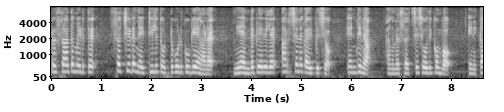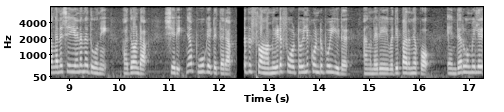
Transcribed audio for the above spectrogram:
പ്രസാദം എടുത്ത് സച്ചിയുടെ നെറ്റിയിൽ തൊട്ടുകൊടുക്കുകയാണ് നീ എന്റെ പേരിൽ അർച്ചന കഴിപ്പിച്ചോ എന്തിനാ? അങ്ങനെ സച്ചി ചോദിക്കുമ്പോൾ എനിക്കങ്ങനെ ചെയ്യണമെന്ന് തോന്നി. അതുകൊണ്ടാ ശരി ഞാൻ പൂ കെട്ടിത്തരാം. അത് സ്വാമിയുടെ ഫോട്ടോയിൽ കൊണ്ടുപോയി ഇട്. അങ്ങനെ രേവതി പറഞ്ഞപ്പോൾ എന്റെ റൂമിൽ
